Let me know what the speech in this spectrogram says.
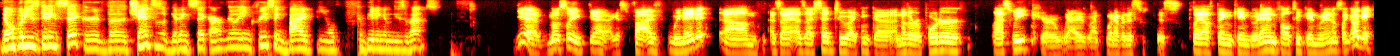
nobody's getting sick or the chances of getting sick aren't really increasing by you know competing in these events yeah, mostly, yeah, I guess five. We made it. Um, as I as I said to I think uh, another reporter last week or whenever this this playoff thing came to an end, fall two came to an end. I was like, okay,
